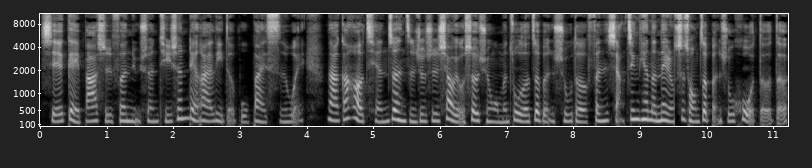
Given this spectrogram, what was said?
写给八十分女生提升恋爱力的不败思维。那刚好前阵子就是校友社群，我们做了这本书的分享。今天的内容是从这本书获得的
